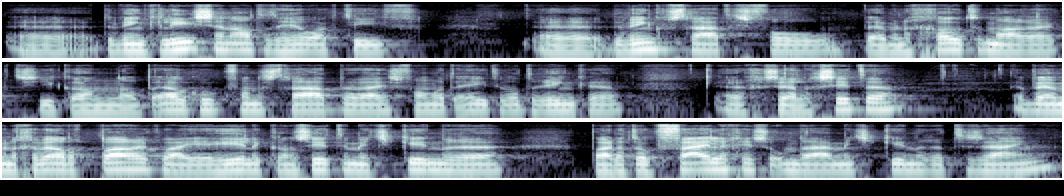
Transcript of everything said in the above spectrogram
Uh, de winkeliers zijn altijd heel actief. De winkelstraat is vol. We hebben een grote markt. Je kan op elke hoek van de straat bij wijze van wat eten, wat drinken, gezellig zitten. We hebben een geweldig park waar je heerlijk kan zitten met je kinderen. Waar het ook veilig is om daar met je kinderen te zijn.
